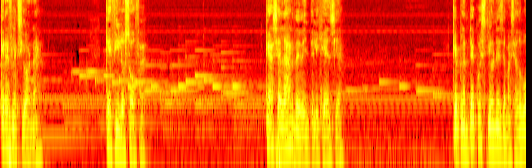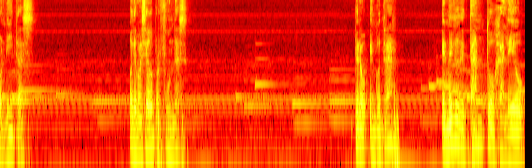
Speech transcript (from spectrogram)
que reflexiona, que filosofa, que hace alarde de inteligencia, que plantea cuestiones demasiado bonitas o demasiado profundas. Pero encontrar en medio de tanto jaleo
